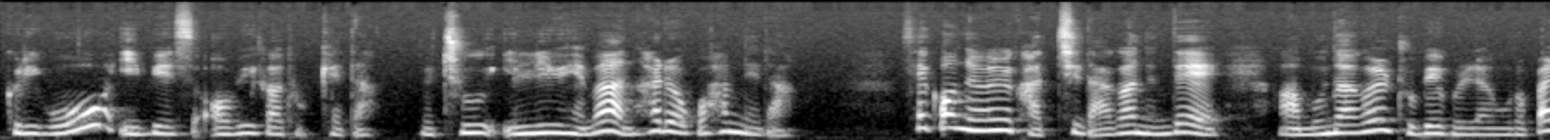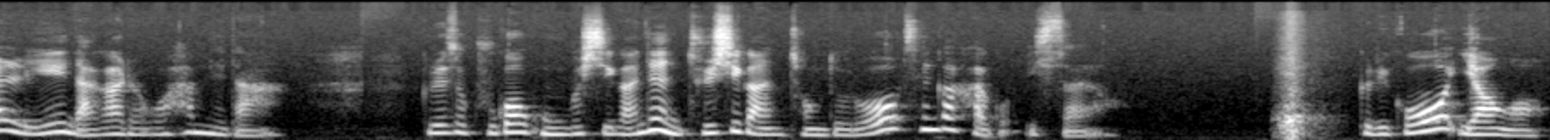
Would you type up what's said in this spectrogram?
그리고 EBS 어휘가 독해다. 주 1, 2회만 하려고 합니다. 세 권을 같이 나가는데 아, 문학을 두 배 분량으로 빨리 나가려고 합니다. 그래서 국어 공부 시간은 2시간 정도로 생각하고 있어요. 그리고 영어.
